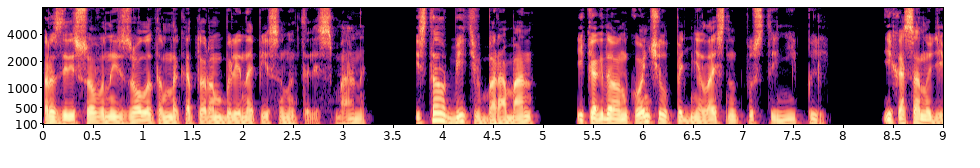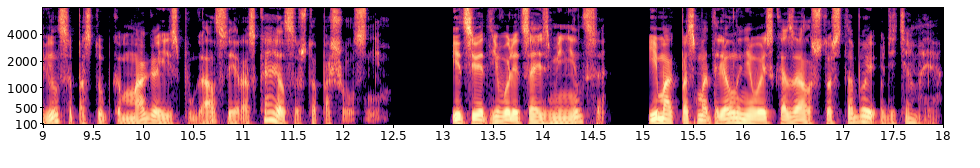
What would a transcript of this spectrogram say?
разрисованный золотом, на котором были написаны талисманы, и стал бить в барабан, и когда он кончил, поднялась над пустыней пыль. И Хасан удивился поступкам мага и испугался, и раскаялся, что пошел с ним. И цвет его лица изменился, и маг посмотрел на него и сказал, что с тобой, о дитя мое?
